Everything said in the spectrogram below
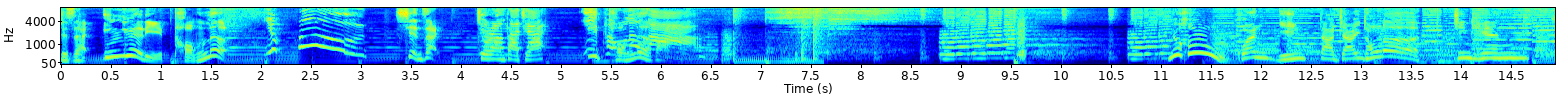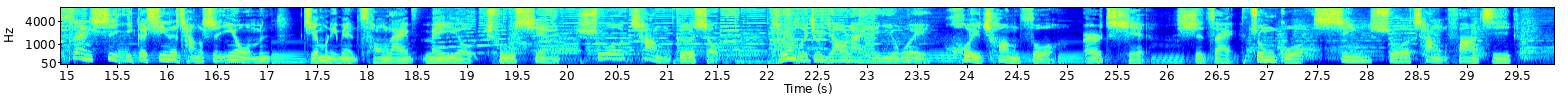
是在音乐里同乐。哟呼！现在就让大家一同乐吧。哟吼！欢迎大家一同乐。今天算是一个新的尝试，因为我们节目里面从来没有出现说唱歌手，头一回就邀来了一位会创作，而且是在中国新说唱发迹，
